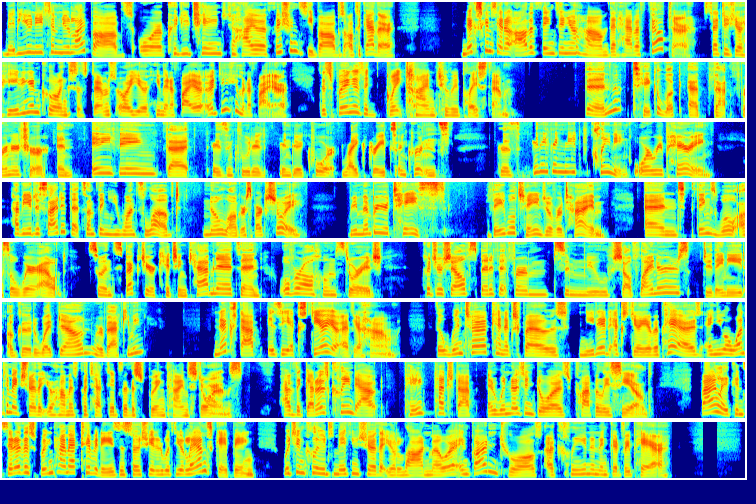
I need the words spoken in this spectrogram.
Maybe you need some new light bulbs, or could you change to higher efficiency bulbs altogether? Next, consider all the things in your home that have a filter, such as your heating and cooling systems or your humidifier or dehumidifier. The spring is a great time to replace them. Then take a look at that furniture and anything that is included in decor, like drapes and curtains. Does anything need cleaning or repairing? Have you decided that something you once loved no longer sparks joy? Remember your tastes. They will change over time and things will also wear out. So inspect your kitchen cabinets and overall home storage. Could your shelves benefit from some new shelf liners? Do they need a good wipe down or vacuuming? Next up is the exterior of your home. The winter can expose needed exterior repairs, and you will want to make sure that your home is protected for the springtime storms. Have the gutters cleaned out, paint touched up, and windows and doors properly sealed. Finally, consider the springtime activities associated with your landscaping, which includes making sure that your lawnmower and garden tools are clean and in good repair.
